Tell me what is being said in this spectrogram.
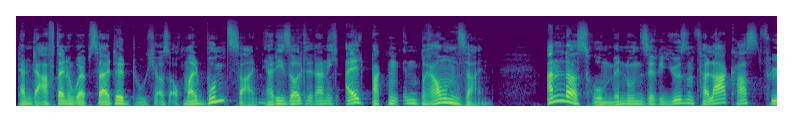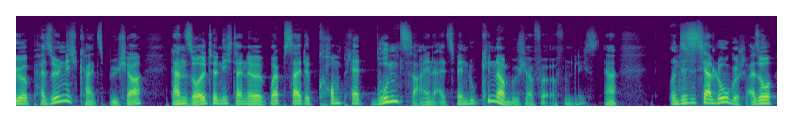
dann darf deine Webseite durchaus auch mal bunt sein, ja? Die sollte da nicht altbacken in braun sein. Andersrum, wenn du 'n seriösen Verlag hast für Persönlichkeitsbücher, dann sollte nicht deine Webseite komplett bunt sein, als wenn du Kinderbücher veröffentlichst, ja? Und das ist ja logisch. Also,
